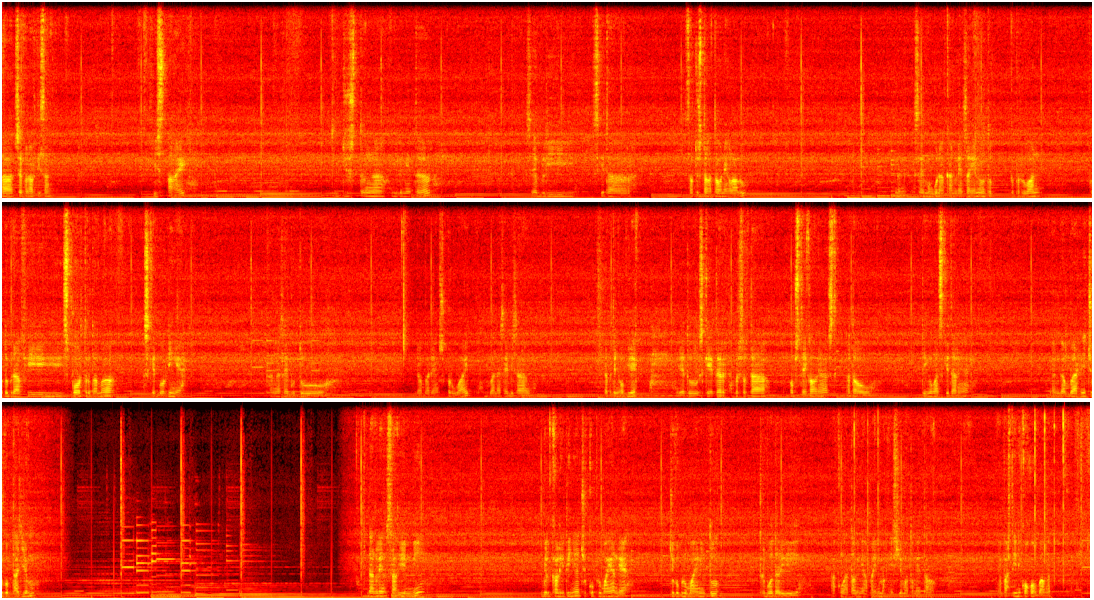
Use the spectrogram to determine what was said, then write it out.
lensa Seven Artisan. Fish eye 7,5 mm saya beli sekitar satu setengah tahun yang lalu. Dan saya menggunakan lensa ini untuk keperluan fotografi sport terutama skateboarding ya. Karena saya butuh gambar yang super wide di mana saya bisa dapetin objek yaitu skater berserta obstacle-nya atau lingkungan sekitarnya. Dan gambarnya cukup tajam. Dan lensa ini build quality-nya cukup lumayan ya. Cukup lumayan itu terbuat dari aku nggak tahu ini apa ini magnesium atau metal. Yang pasti ini kokoh banget.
